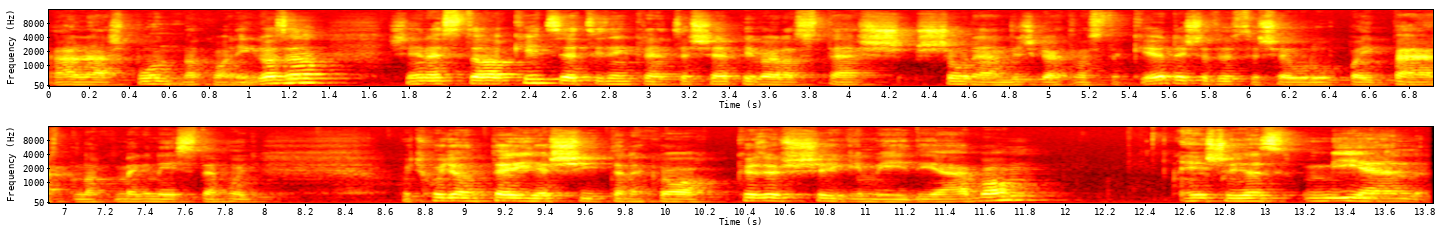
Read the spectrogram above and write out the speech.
álláspontnak van igaza, és én ezt a 2019-es EP választás során vizsgáltam ezt a kérdést, az összes európai pártnak megnéztem, hogy, hogy hogyan teljesítenek a közösségi médiában, és hogy ez milyen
